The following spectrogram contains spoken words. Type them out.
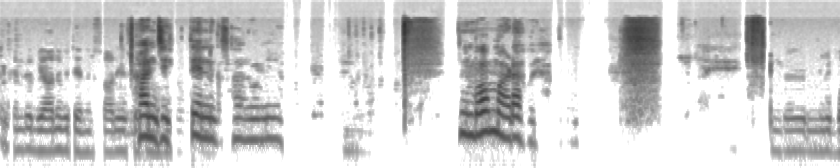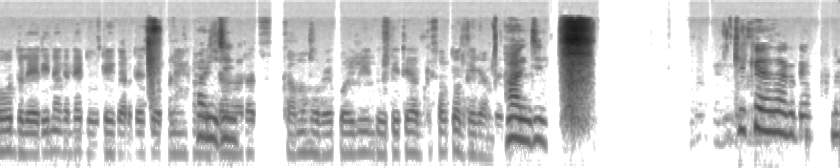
ਕਹਿੰਦੇ ਵਿਆਹ ਨੂੰ ਵੀ ਤਿੰਨ ਸਾਲ ਹੀ ਹੋਏ ਹਾਂਜੀ ਤਿੰਨ ਕੁ ਸਾਲ ਹੋ ਗਏ ਆ। ਬਹੁਤ ਮਾੜਾ ਹੋਇਆ। ਕਹਿੰਦੇ ਮਤਲਬ ਬਹੁਤ ਦਲੇਰੀ ਨਾਲ ਕਹਿੰਦੇ ਡਿਊਟੀ ਕਰਦੇ ਸੀ ਆਪਣੀ ਹਾਂਜੀ। ਹਮੇਸ਼ਾ ਹਰ ਕੰਮ ਹੋਵੇ ਕੋਈ ਵੀ ਡਿਊਟੀ ਤੇ ਅੱਗੇ ਸਭ ਤੋਂ ਅੱਗੇ ਜਾਂਦੇ ਸੀ। ਹਾਂਜੀ। ਕੀ ਕਹਿ ਸਕਦੇ ਹੋ?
